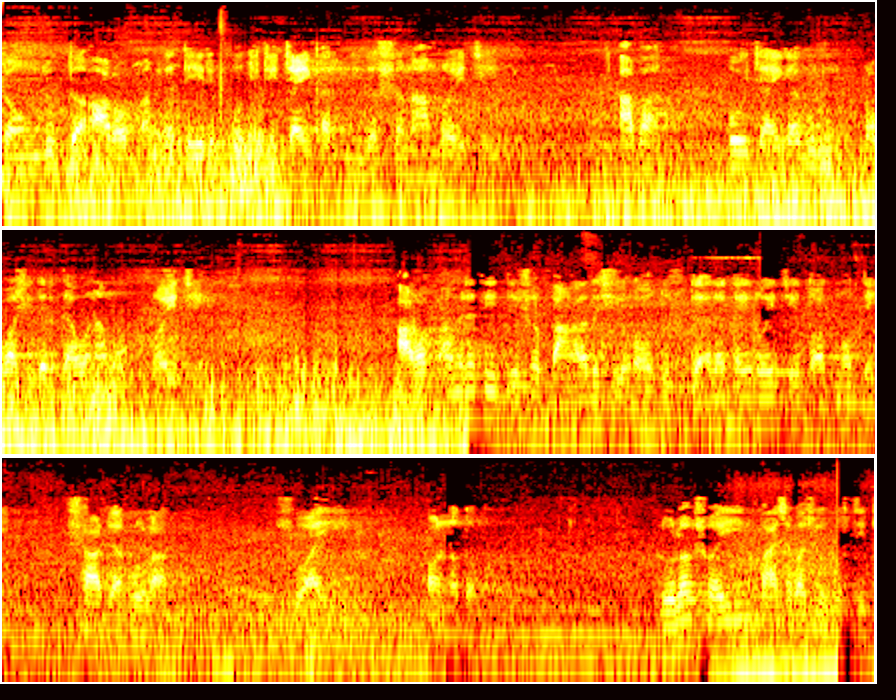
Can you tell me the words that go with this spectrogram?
সংযুক্ত আরব আমিরাতের প্রতিটি জায়গার নিজস্ব নাম রয়েছে। আবার ওই জায়গাগুলোর প্রবাসীদের দেওয়া নামও রয়েছে। আরব আমিরাতে যেসব বাংলাদেশি অধ্যুষিত এলাকায় রয়েছে, তন্মধ্যেই শারজার রোলা সোয়াই অন্যতম। রোলা সোয়াই পাশাপাশি অবস্থিত।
